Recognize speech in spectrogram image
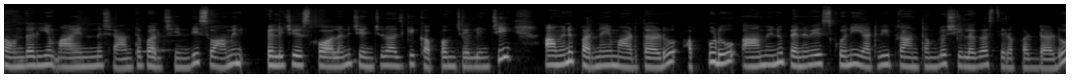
సౌందర్యం ఆయనను శాంతపరిచింది. స్వామిని పెళ్ళి చేసుకోవాలని చెంచురాజుకి కప్పం చెల్లించి ఆమెను పరిణయం ఆడతాడు అప్పుడు ఆమెను పెనవేసుకొని అటవీ ప్రాంతంలో శిలగా స్థిరపడ్డాడు.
